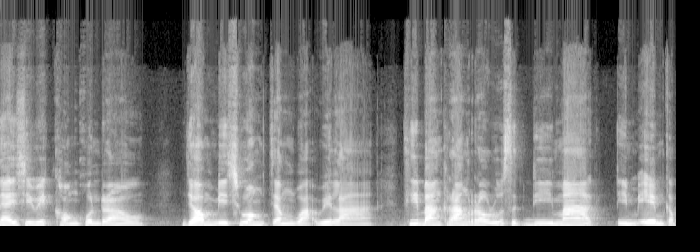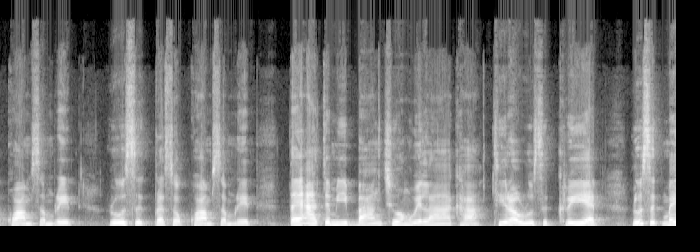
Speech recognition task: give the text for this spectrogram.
ในชีวิตของคนเรา ย่อมมีช่วงจังหวะเวลา ที่บางครั้งเรารู้สึกดีมาก อิ่มเอมกับความสำเร็จ รู้สึกประสบความสำเร็จ แต่อาจจะมีบางช่วงเวลาค่ะ ที่เรารู้สึกเครียด รู้สึกไม่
